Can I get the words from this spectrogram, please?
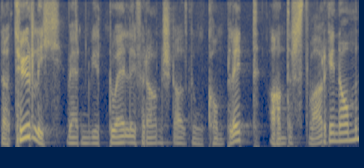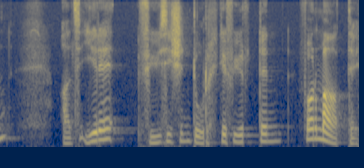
Natürlich werden virtuelle Veranstaltungen komplett anders wahrgenommen als ihre physischen durchgeführten Formate.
